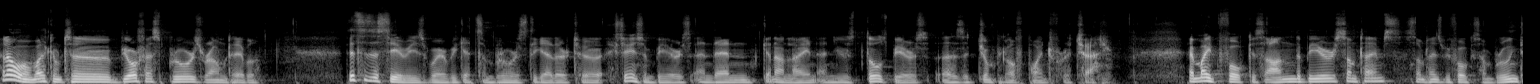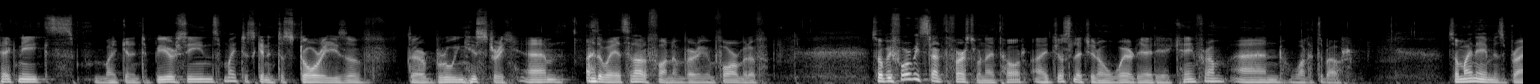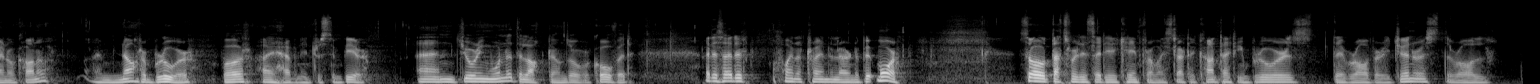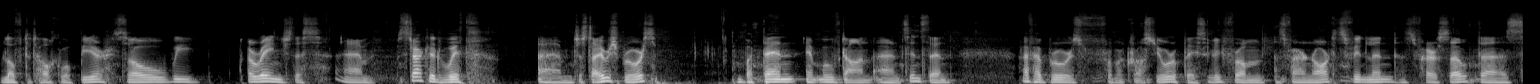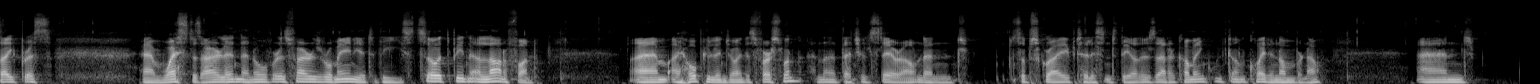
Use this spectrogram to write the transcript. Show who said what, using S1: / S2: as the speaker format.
S1: Hello and welcome to Bjorfest Brewers Roundtable. This is a series where we get some brewers together to exchange some beers and then get online and use those beers as a jumping off point for a chat. It might focus on the beers sometimes. Sometimes we focus on brewing techniques, might get into beer scenes, might just get into stories of their brewing history. Um, either way, it's a lot of fun and very informative. So before we start the first one, I thought I'd just let you know where the idea came from and what it's about. So, my name is Brian O'Connell. I'm not a brewer, but I have an interest in beer. And during one of the lockdowns over COVID, I decided why not try and learn a bit more. So that's where this idea came from. I started contacting brewers. They were all very generous. They were all love to talk about beer. So we arranged this. Um, started with um, just Irish brewers, but then it moved on, and since then I've had brewers from across Europe, basically, from as far north as Finland, as far south as Cyprus, um, west as Ireland, and over as far as Romania to the east. So it's been a lot of fun. Um, I hope you'll enjoy this first one and that, that you'll stay around and subscribe to listen to the others that are coming. We've done quite a number now. And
